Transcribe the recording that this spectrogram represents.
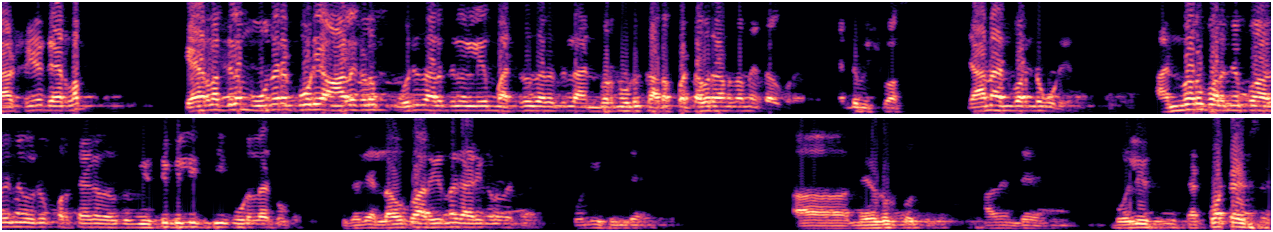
രാഷ്ട്രീയ കേരളം കേരളത്തിലെ മൂന്നര കോടി ആളുകളും ഒരു തരത്തിലല്ലെങ്കിൽ മറ്റൊരു തരത്തിൽ അൻവറിനോട് കടപ്പെട്ടവരാണെന്നാണ് എന്റെ അഭിപ്രായം എന്റെ വിശ്വാസം. ഞാൻ അൻവറിന്റെ കൂടെയാണ്. അൻവർ പറഞ്ഞപ്പോൾ അതിന് ഒരു പ്രത്യേകത ഒരു വിസിബിലിറ്റി കൂടുതലായിട്ടുണ്ട്. ഇതൊക്കെ എല്ലാവർക്കും അറിയുന്ന കാര്യങ്ങൾ തന്നെയാണ് പോലീസിന്റെ നേതൃത്വത്തിൽ അതിന്റെ പോലീസ് ഹെഡ്ക്വാർട്ടേഴ്സ്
